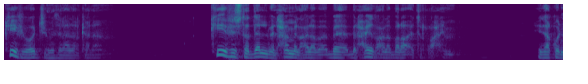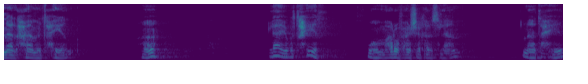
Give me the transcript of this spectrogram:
كيف يوجه مثل هذا الكلام؟ كيف يستدل بالحمل على بالحيض على براءة الرحم؟ إذا قلنا الحامل تحيض ها؟ لا يقول تحيض. وهو معروف عن شيخ الإسلام أنها تحيض.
